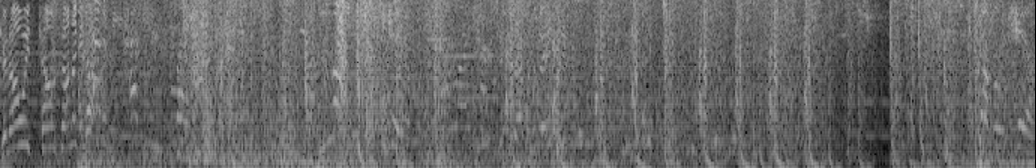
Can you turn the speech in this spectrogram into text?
can always count on a An enemy has been slain. Kill. Double kill.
